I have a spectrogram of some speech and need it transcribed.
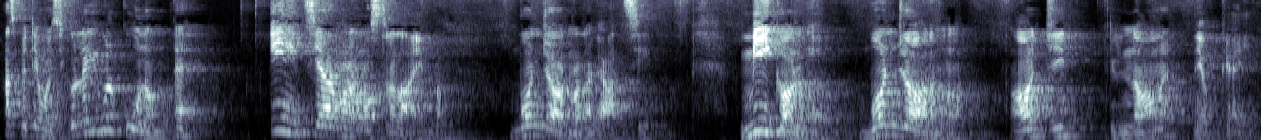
Aspettiamo che si colleghi qualcuno e iniziamo la nostra live. Buongiorno ragazzi. Micol buongiorno. Oggi il nome è ok.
